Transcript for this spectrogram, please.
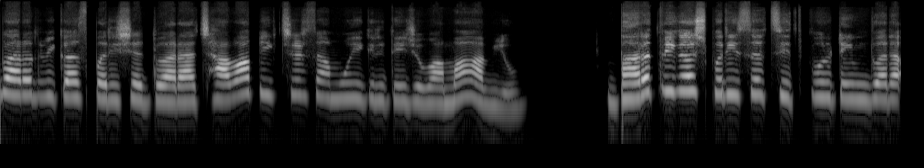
ભારત વિકાસ પરિષદ દ્વારા છાવા પિક્ચર સામૂહિક રીતે જોવામાં આવ્યું. ભારત વિકાસ પરિષદ સિદ્ધપુર ટીમ દ્વારા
